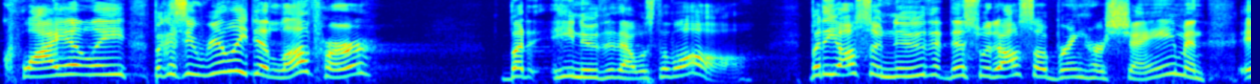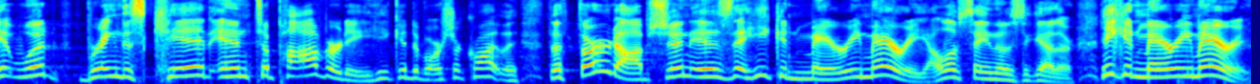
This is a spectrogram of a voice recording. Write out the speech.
quietly, because he really did love her, but he knew that that was the law. But he also knew that this would also bring her shame and it would bring this kid into poverty. He could divorce her quietly. The third option is that he could marry Mary. I love saying those together. He could marry Mary.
